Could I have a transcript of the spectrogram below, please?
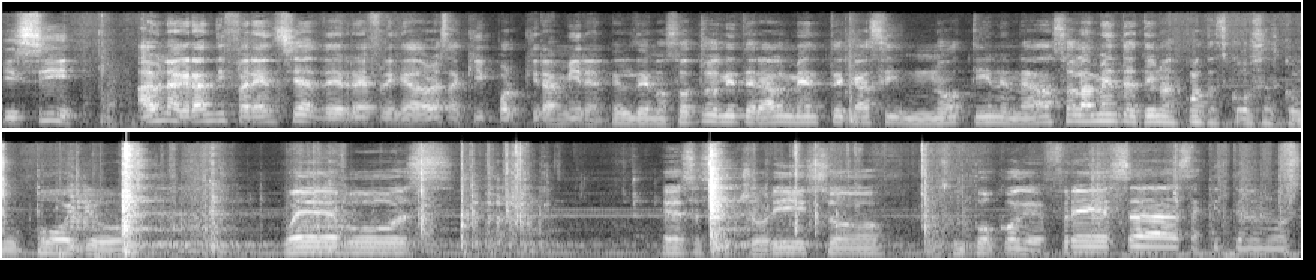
Y sí, hay una gran diferencia de refrigeradores aquí porque miren. El de nosotros literalmente casi no tiene nada, solamente tiene unas cuantas cosas como pollo, huevos, ese es el chorizo, un poco de fresas, aquí tenemos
